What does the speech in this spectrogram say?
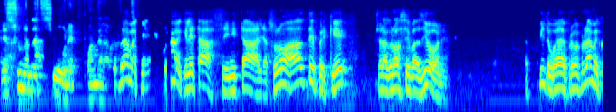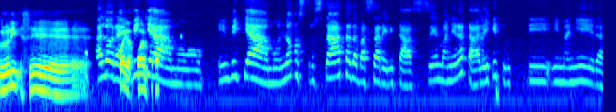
nessuna nazione può andare avanti. Il problema, che, il problema, è che, le tasse in Italia sono alte perché c'è una grossa evasione. Capito? Guarda, il problema è quello lì. Se allora, invitiamo, invitiamo il nostro Stato ad abbassare le tasse in maniera tale che tutti in maniera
